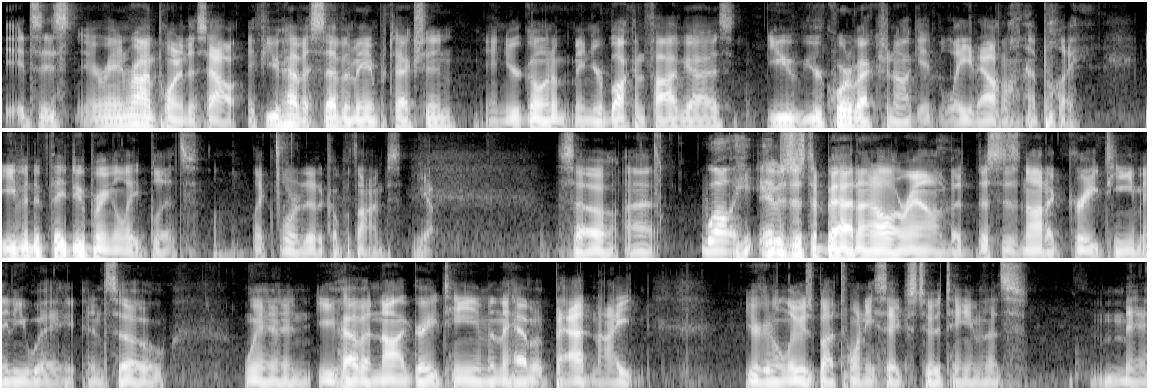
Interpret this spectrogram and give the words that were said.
It's, it's and Ryan pointed this out. If you have a seven man protection and you're going and you're blocking five guys, you your quarterback should not get laid out on that play, even if they do bring a late blitz, like Florida did a couple times. Yep. So uh, Well, he, it was just a bad night all around. But this is not a great team anyway, and so when you have a not great team and they have a bad night, you're going to lose by 26 to a team that's meh.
